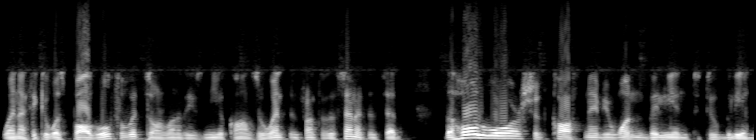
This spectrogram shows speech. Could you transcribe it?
when I think it was Paul Wolfowitz or one of these neocons who went in front of the Senate and said, the whole war should cost maybe 1 billion to $2 billion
